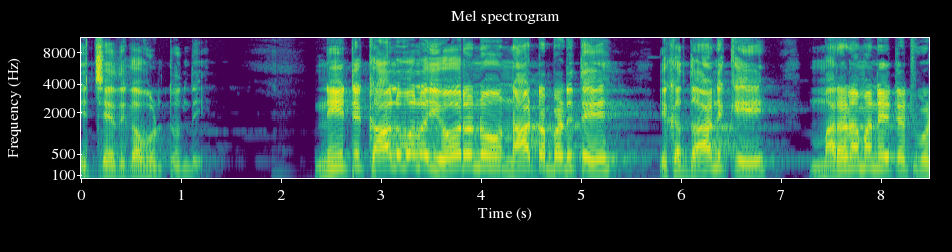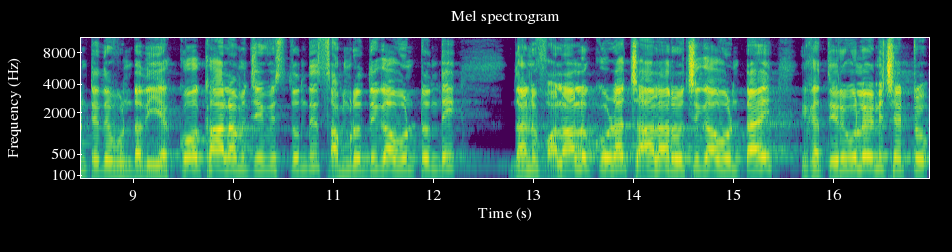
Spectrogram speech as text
ఇచ్చేదిగా ఉంటుంది. నీటి కాలువల యోరను నాటబడితే ఇక దానికి మరణం అనేటటువంటిది ఉండదు. ఎక్కువ కాలం జీవిస్తుంది సమృద్ధిగా ఉంటుంది. దాని ఫలాలు కూడా చాలా రుచిగా ఉంటాయి. ఇక తిరుగులేని చెట్టు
